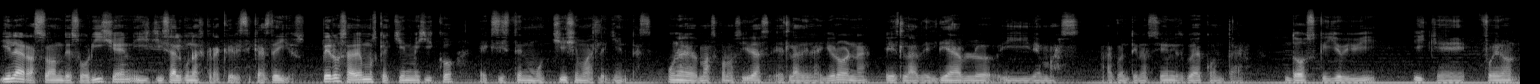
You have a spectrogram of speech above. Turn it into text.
y la razón de su origen y quizá algunas características de ellos. Pero sabemos que aquí en México existen muchísimas leyendas. Una de las más conocidas es la de la Llorona, es la del Diablo y demás. A continuación les voy a contar dos que yo viví y que fueron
